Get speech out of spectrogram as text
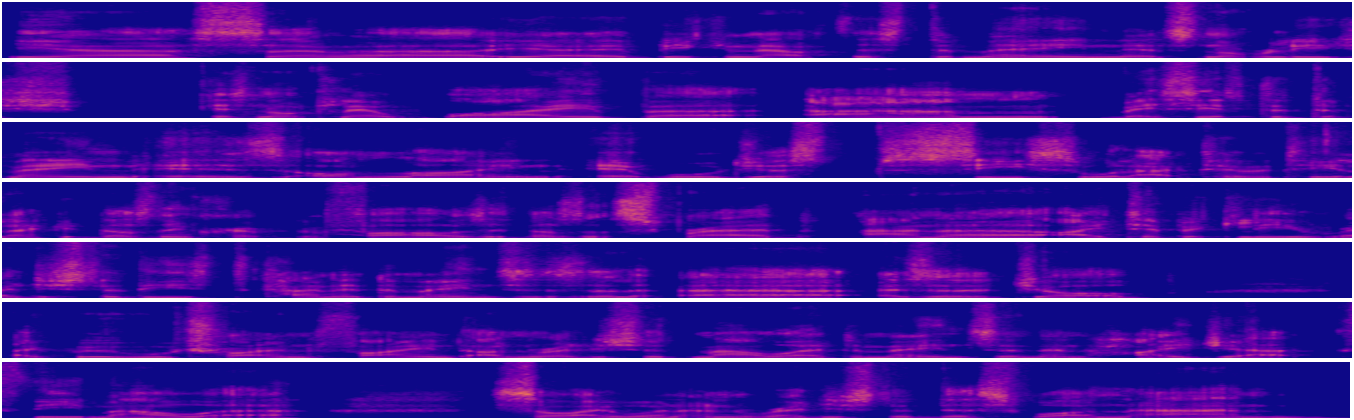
yeah so uh, yeah it beaconed out this domain it's not really sh- it's not clear why, but um, basically, if the domain is online, it will just cease all activity. Like it doesn't encrypt the files, it doesn't spread. And uh, I typically register these kind of domains as a uh, as a job. Like we will try and find unregistered malware domains and then hijack the malware. So I went and registered this one, and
